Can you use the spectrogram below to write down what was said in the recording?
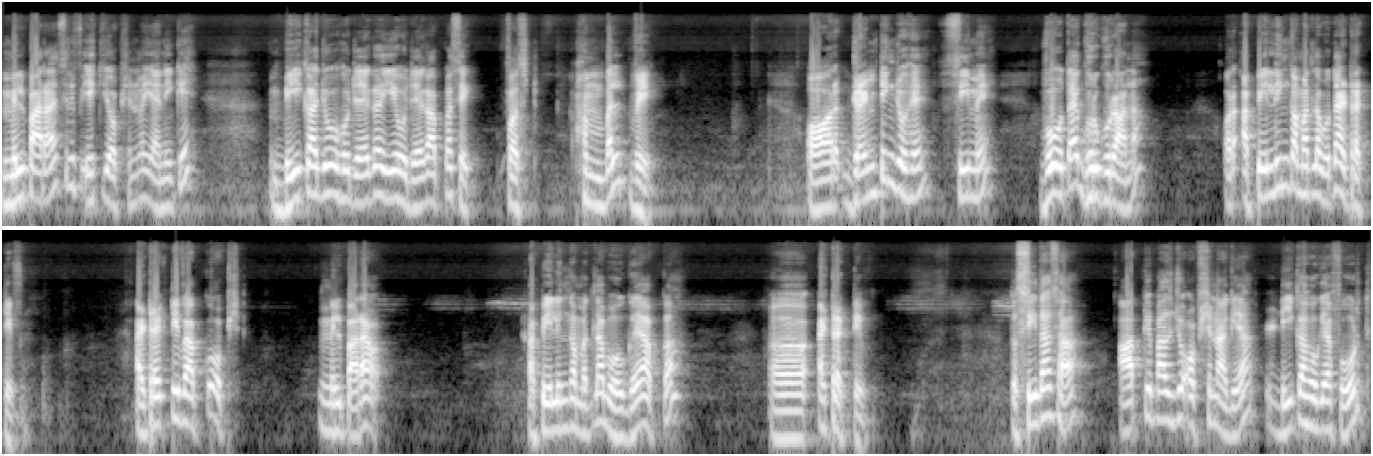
मिल पा रहा है सिर्फ़ एक ही ऑप्शन में, यानी कि बी का जो हो जाएगा, ये हो जाएगा आपका से फ़र्स्ट हम्बल वे और ग्रंटिंग जो है, सी में, वो होता है घुरघुराना और अपीलिंग का मतलब होता है अट्रैक्टिव अट्रैक्टिव आपको ऑप्शन मिल पा रहा, अपीलिंग का मतलब हो गया आपका अट्रैक्टिव तो सीधा सा आपके पास जो ऑप्शन आ गया डी का हो गया फोर्थ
